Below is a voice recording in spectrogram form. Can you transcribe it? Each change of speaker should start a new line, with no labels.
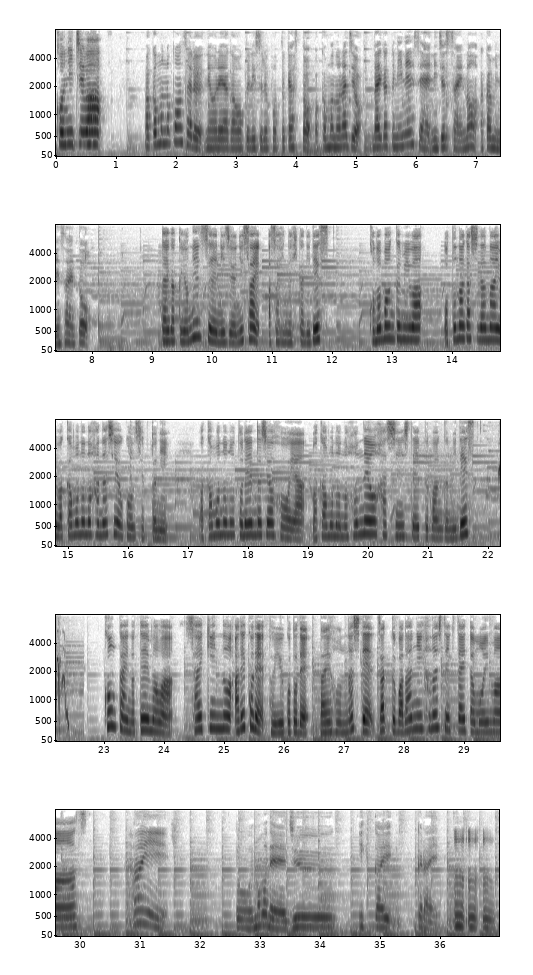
こんにちは。
若者コンサルネオレアがお送りするポッドキャスト若者ラジオ大学2年生20歳の赤嶺さえと
大学4年生22歳、朝比奈ひかりです。この番組は、大人が知らない若者の話をコンセプトに、若者のトレンド情報や若者の本音を発信していく番組です。今回のテーマは、最近のあれこれということで、台本なしでざっくばらんに話していきたいと思います。
はいと今まで11回くらい
うんうんうん。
